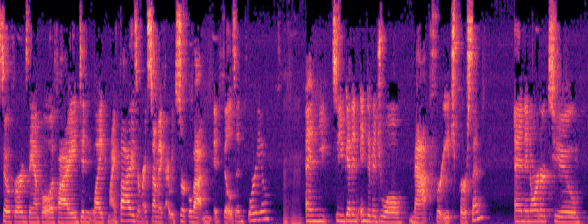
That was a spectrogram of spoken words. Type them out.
so, for example, if I didn't like my thighs or my stomach, I would circle that and it fills in for you. Mm-hmm. And you, so you get an individual map for each person. And in order to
